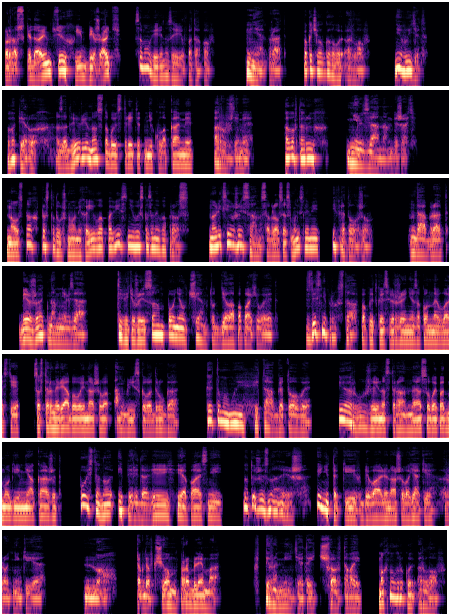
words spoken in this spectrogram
«Раскидаем всех и бежать», – самоуверенно заявил Потапов. «Нет, брат», – покачал головой Орлов. Не выйдет. Во-первых, за дверью нас с тобой встретят не кулаками, а ружьями. А во-вторых, нельзя нам бежать. На устах простодушного Михаила повис невысказанный вопрос, но Алексей уже и сам собрался с мыслями и продолжил. «Да, брат, бежать нам нельзя. Ты ведь уже и сам понял, чем тут дело попахивает. Здесь не просто попытка свержения законной власти со стороны Рябова и нашего английского друга. К этому мы и так готовы. И оружие иностранное особой подмоги им не окажет, пусть оно и передовей, и опасней. Но ты же знаешь, и не таких бивали наши вояки родненькие. Ну, тогда в чем проблема? В пирамиде этой чертовой, махнул рукой Орлов.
